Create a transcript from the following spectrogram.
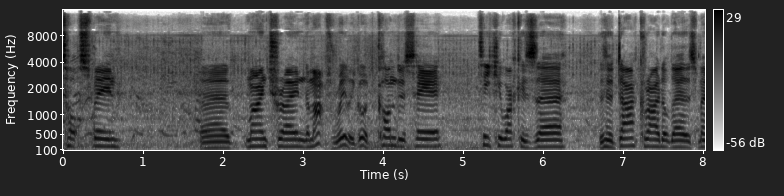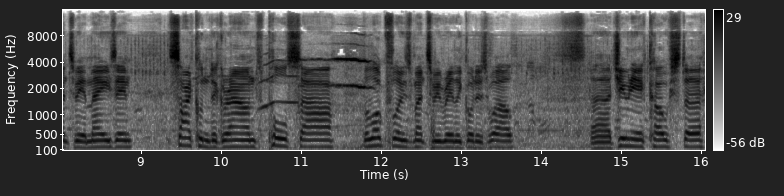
top spin, uh, mine train, the map's really good. Kondaa's here, Tiki Waka's there, there's a dark ride up there that's meant to be amazing. Psyké Underground, Pulsar, the log flume's meant to be really good as well. Uh, Junior Coaster,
